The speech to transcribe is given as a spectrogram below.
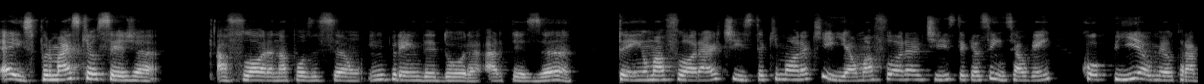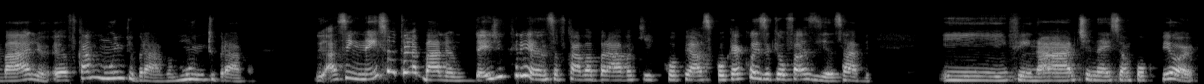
é isso, por mais que eu seja a Flora na posição empreendedora artesã, tem uma Flora artista que mora aqui, e é uma Flora artista que, assim, se alguém copia o meu trabalho, eu ia ficar muito brava, muito brava. Assim, nem seu trabalho, desde criança eu ficava brava que copiasse qualquer coisa que eu fazia, sabe? E, enfim, na arte, né, isso é um pouco pior.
